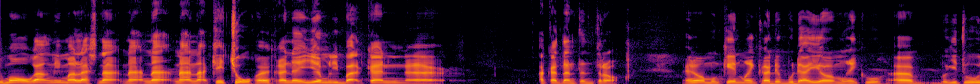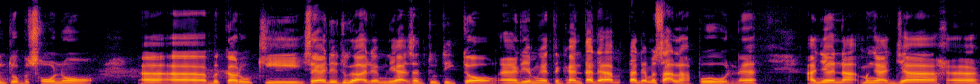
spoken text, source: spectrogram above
Cuma orang ni malas nak nak nak nak nak kecoh eh, kerana ia melibatkan uh, angkatan tentera. You know, mungkin mereka ada budaya mereka uh, begitu untuk berseronok, uh, uh, berkaraoke. Saya ada juga ada melihat satu TikTok uh, dia mengatakan tak ada tak ada masalah pun eh. Hanya nak mengajar uh,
